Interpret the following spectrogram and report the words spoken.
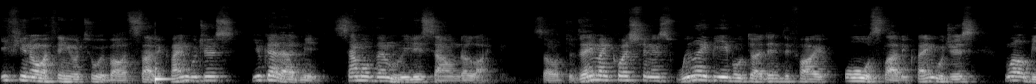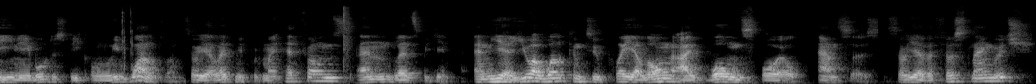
if you know a thing or two about Slavic languages, you gotta admit, some of them really sound alike. So today my question is, will I be able to identify all Slavic languages while being able to speak only one of them? So yeah, let me put my headphones and let's begin. And yeah, you are welcome to play along, I won't spoil answers. So yeah, the first language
